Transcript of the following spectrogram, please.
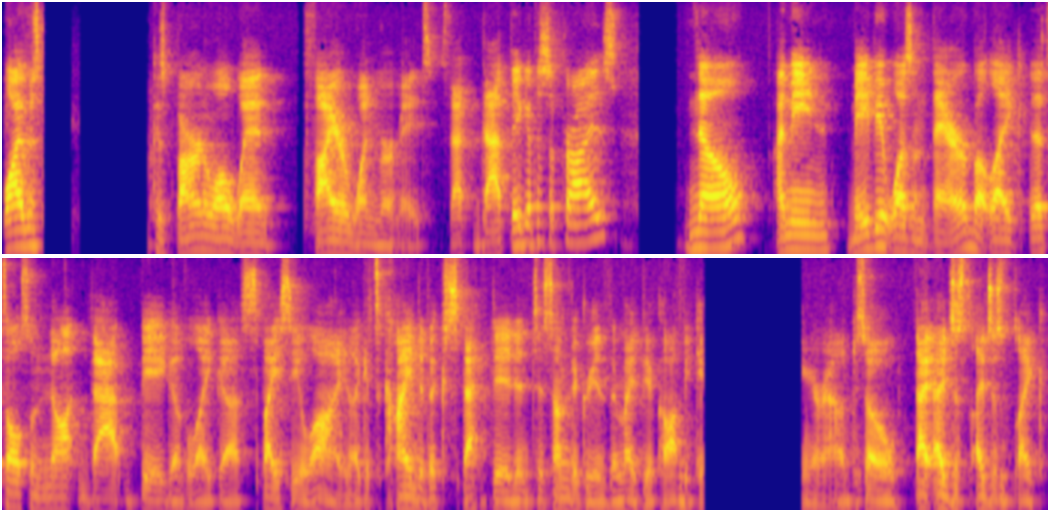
why was because Barnwell went fire one mermaids. Is that that big of a surprise? No. I mean, maybe it wasn't there, but like that's also not that big of like a spicy line. Like it's kind of expected and to some degree that there might be a coffee kicking around. So I, I just I just like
